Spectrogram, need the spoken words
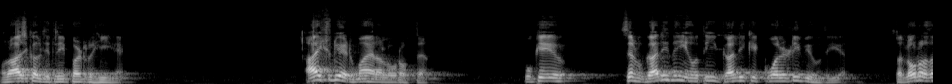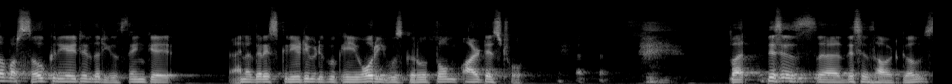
और आजकल जितनी पढ़ रही हैं I should admire a lot of them क्योंकि सिर्फ़ गाली नहीं होती, गाली की क्वालिटी भी होती है। तो lot of them are so creative that you think and अगर इस क्रिएटिविटी को कहीं और यूज़ करो, तुम आर्टिस्ट हो. But this is this is how it goes.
